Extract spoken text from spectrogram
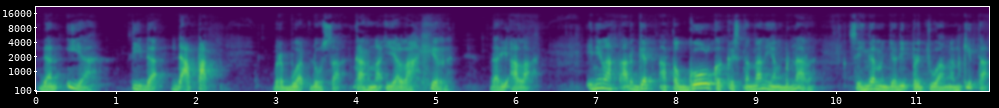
dan ia tidak dapat berbuat dosa karena ia lahir dari Allah. Inilah target atau goal kekristenan yang benar sehingga menjadi perjuangan kita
